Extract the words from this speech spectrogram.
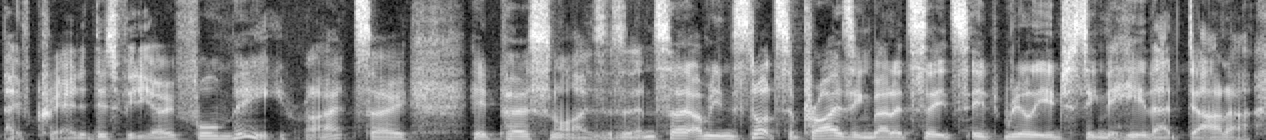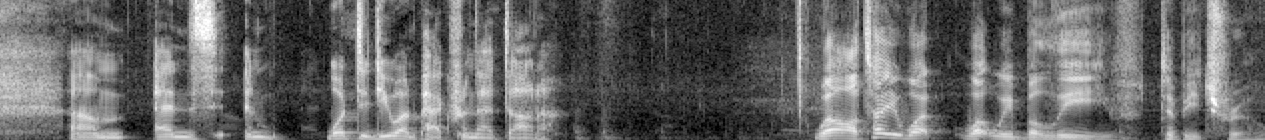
they've created this video for me, right? So it personalizes it. And so, I mean, it's not surprising, but it's it's it really interesting to hear that data. Um, and and what did you unpack from that data? Well, I'll tell you what what we believe to be true.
